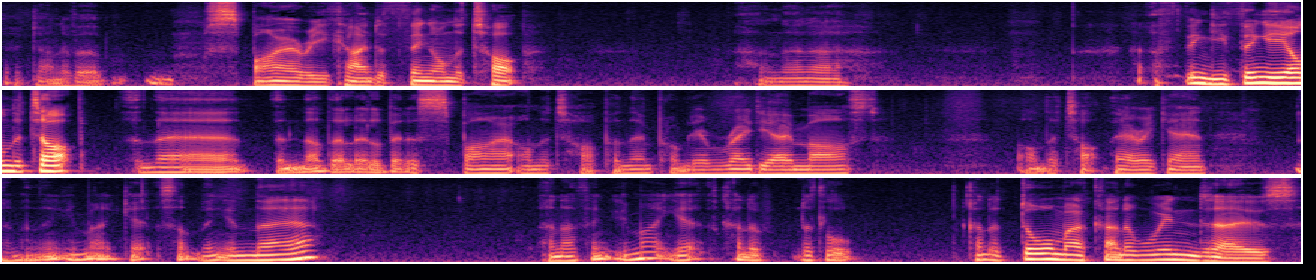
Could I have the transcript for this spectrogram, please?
a kind of a spiry kind of thing on the top. And then a, a thingy thingy on the top. And then another little bit of spire on the top. And then probably a radio mast on the top there again. And I think you might get something in there and I think you might get kind of little kind of dormer kind of windows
